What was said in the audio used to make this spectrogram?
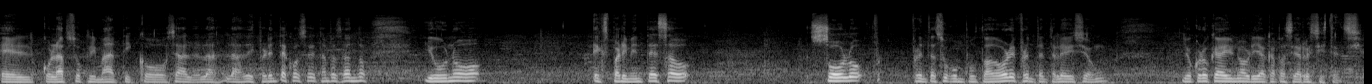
el colapso climático, o sea, las, diferentes cosas que están pasando, y uno experimenta eso solo frente a su computador y frente a la televisión, yo creo que ahí no habría capacidad de resistencia.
